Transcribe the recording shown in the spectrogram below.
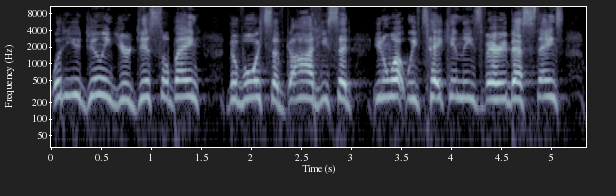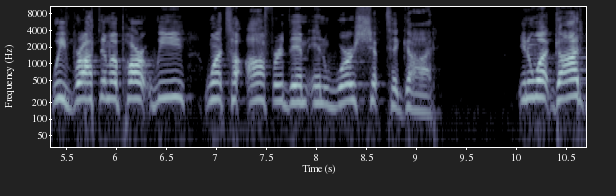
What are you doing? You're disobeying the voice of God. He said, You know what? We've taken these very best things, we've brought them apart. We want to offer them in worship to God. You know what? God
